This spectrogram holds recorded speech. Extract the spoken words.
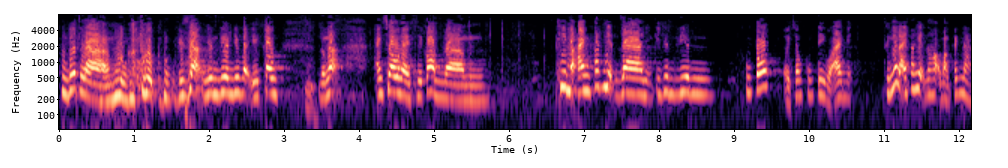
không biết là mình có thuộc cái dạng nhân viên như vậy hay không. Đúng không ạ? Anh Châu này thế còn ờ, khi mà anh phát hiện ra những cái nhân viên không tốt ở trong công ty của anh ấy, thứ nhất là anh phát hiện ra họ bằng cách nào?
